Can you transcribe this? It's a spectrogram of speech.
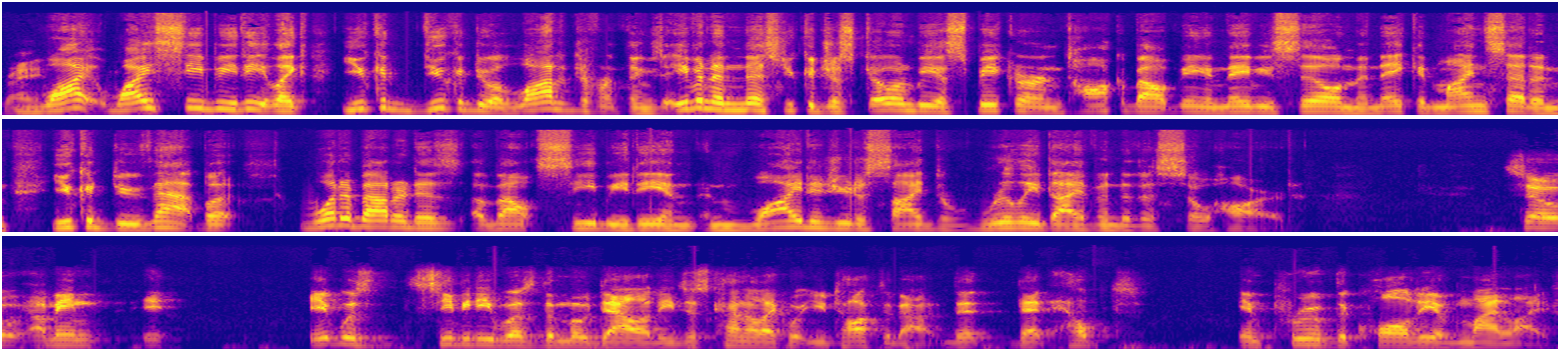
Right. Why why CBD? Like you could you could do a lot of different things. Even in this, you could just go and be a speaker and talk about being a Navy SEAL and the naked mindset, and you could do that. But what about it is about CBD and, and why did you decide to really dive into this so hard? So, I mean, it, it was CBD was the modality, just kind of like what you talked about that, that helped improve the quality of my life.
